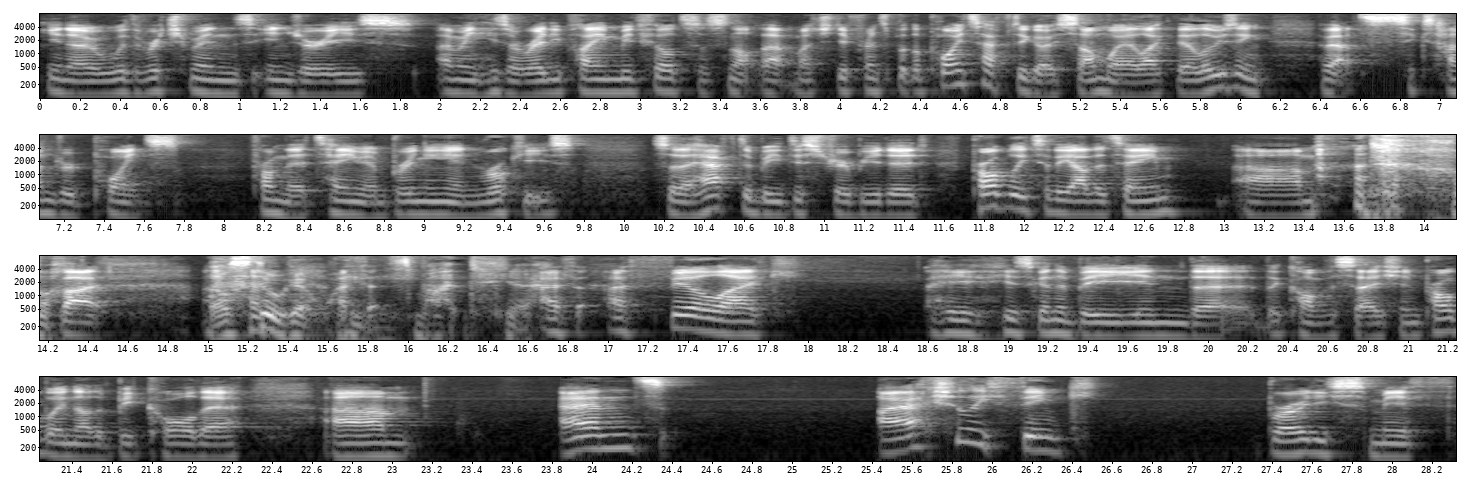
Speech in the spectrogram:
you know, with Richmond's injuries, I mean, he's already playing midfield, so it's not that much difference. But the points have to go somewhere. Like they're losing about 600 points from their team and bringing in rookies, so they have to be distributed probably to the other team. Um, but They'll still get wins, but yeah. I, f- I feel like he he's going to be in the the conversation. Probably not a big call there, um, and I actually think Brody Smith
